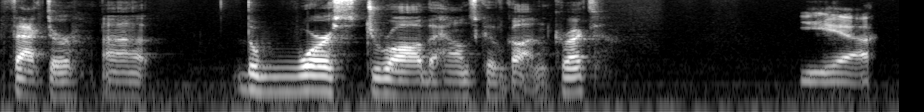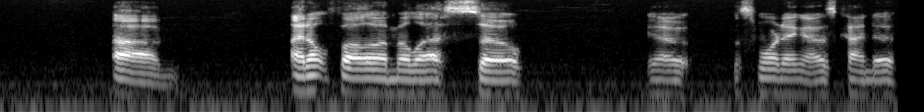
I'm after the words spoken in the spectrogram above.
factor. Uh, the worst draw the Hounds could have gotten, correct? Yeah. Um, I don't follow MLS, so you know, this morning I was kind of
